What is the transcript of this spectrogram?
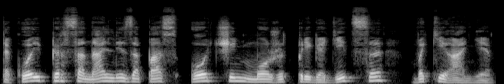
Такой персональный запас очень может пригодиться в океане.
